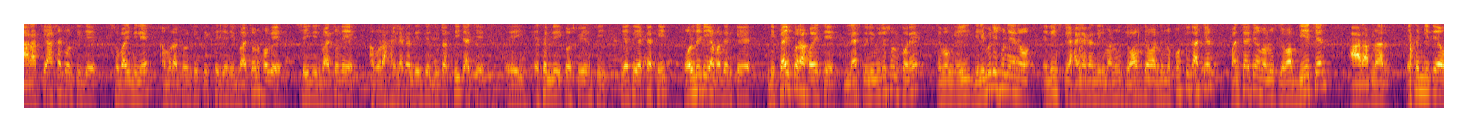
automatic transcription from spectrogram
আর আজকে আশা করছি যে সবাই মিলে আমরা টোয়েন্টি সিক্সে যে নির্বাচন হবে, সেই নির্বাচনে আমরা হাইলাকান্দির যে দুটো সিট আছে, এই অ্যাসেম্বলি কনস্টিটুয়েন্সি, যেহেতু একটা সিট অলরেডি আমাদেরকে ডিপ্রাইভ করা হয়েছে ল্যাস্ট ডেলিমিটেশন করে, এবং এই ডেলিমিটেশনেরও এগেনস্টে হাইলাকান্দির মানুষ জবাব দেওয়ার জন্য প্রস্তুত আছেন, পঞ্চায়েতেও মানুষ জবাব দিয়েছেন, আর আপনার অ্যাসেম্বলিতেও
